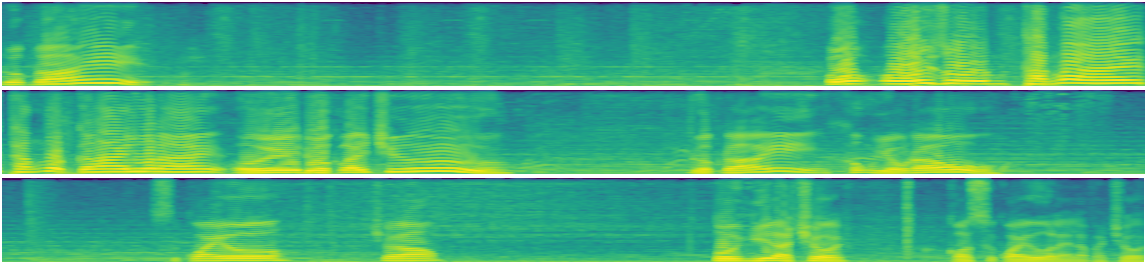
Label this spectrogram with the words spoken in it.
Được đấy. Ô, ôi rồi thắng này Thắng một cái luôn này. Ơi được đấy chứ. Được đấy, không yếu đâu. Squire Chơi không? Tôi nghĩ là chơi. Con Squire này là phải chơi.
